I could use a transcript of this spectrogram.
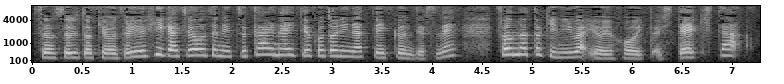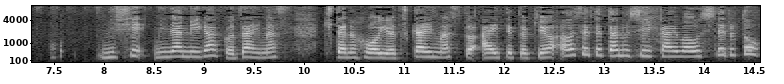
そうすると今日という日が上手に使えないということになっていくんですね。そんな時には良い方位として北西南がございます。北の方位を使いますと相手と気を合わせて楽しい会話をしてると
